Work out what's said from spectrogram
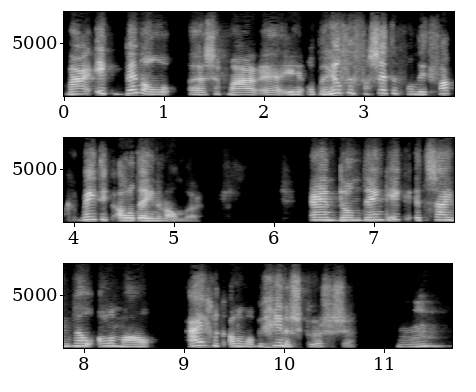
Maar ik ben al, uh, zeg maar, uh, op heel veel facetten van dit vak weet ik al het een en ander. En dan denk ik, het zijn wel allemaal, eigenlijk allemaal beginnerscursussen. Mm-hmm.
